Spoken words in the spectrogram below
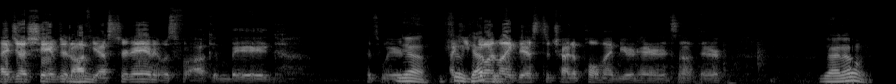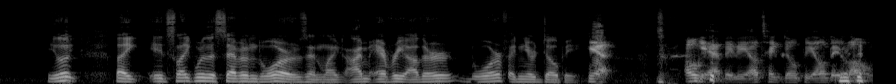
I just shaved it Mm-hmm. off yesterday and it was fucking big. It's weird. Yeah. I keep going it. like this to try to pull my beard hair and it's not there. Yeah, I know. You look like it's like we're the seven dwarves and like I'm every other dwarf and you're dopey. Yeah. Oh yeah, baby. I'll take dopey all day long.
